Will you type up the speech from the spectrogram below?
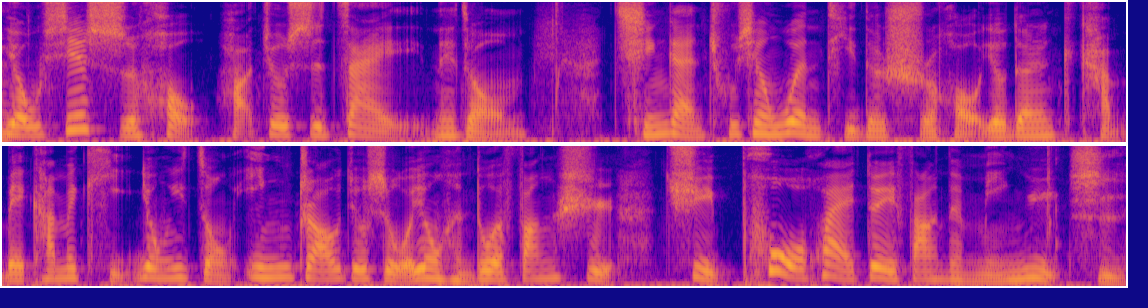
有些时候，好，就是在那种情感出现问题的时候。有的人卡被卡梅奇用一种阴招，就是我用很多的方式去破坏对方的名誉。是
